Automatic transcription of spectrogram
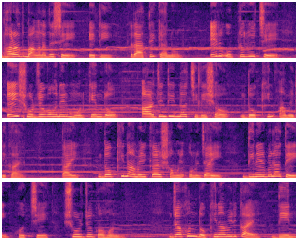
ভারত বাংলাদেশে এটি রাতে কেন? এর উত্তর হচ্ছে, এই সূর্যগ্রহণের মূল কেন্দ্র আর্জেন্টিনা চিলিসহ দক্ষিণ আমেরিকায়। তাই দক্ষিণ আমেরিকার সময় অনুযায়ী দিনের বেলাতেই হচ্ছে সূর্যগ্রহণ। যখন দক্ষিণ আমেরিকায় দিন,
